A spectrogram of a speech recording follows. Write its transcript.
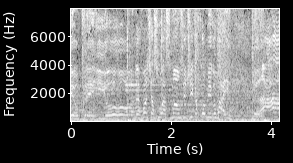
eu creio. Levante as suas mãos e diga comigo, vai. Ah,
